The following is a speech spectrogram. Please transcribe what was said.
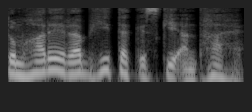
تمہارے رب ہی تک اس کی انتھا ہے۔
